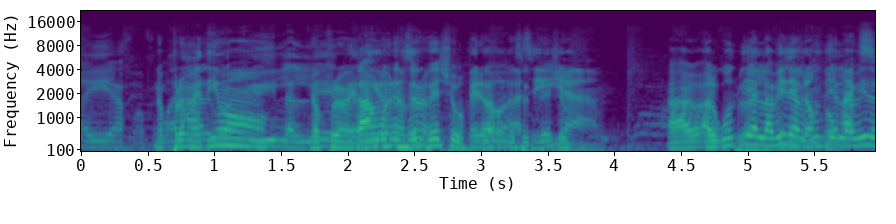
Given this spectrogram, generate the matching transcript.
ahí a- Nos algo, a prometimos, las nos prometimos Estábamos en ese techo, pero estábamos en ese techo. ya, A- algún día en la En vida, el algún día en la vida.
